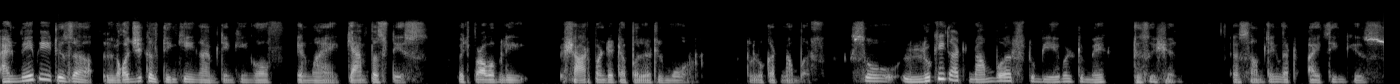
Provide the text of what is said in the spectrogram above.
And maybe it is a logical thinking I'm thinking of in my campus days, which probably sharpened it up a little more to look at numbers. So looking at numbers to be able to make decision is something that I think is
